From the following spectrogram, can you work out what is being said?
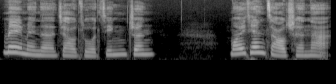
妹妹呢叫做金针。某一天早晨啊，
